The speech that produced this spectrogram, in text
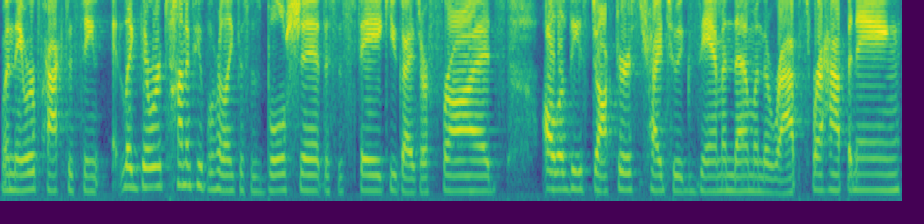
when they were practicing like there were a ton of people who were like this is bullshit. This is fake. You guys are frauds. All of these doctors tried to examine them when the raps were happening.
